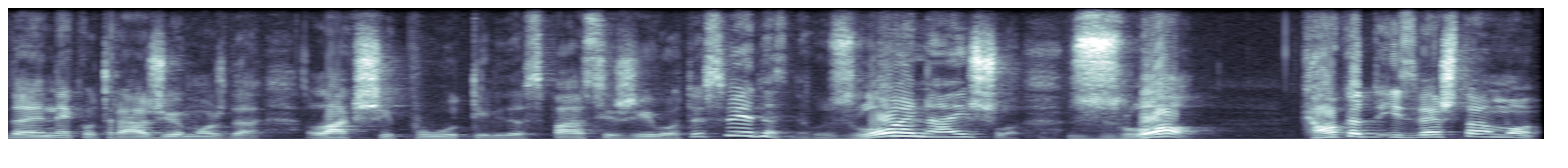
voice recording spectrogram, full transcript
da je neko tražio možda lakši put ili da spasi život. To je sve jedna, nego zlo je naišlo. Zlo! Kao kad izveštavamo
